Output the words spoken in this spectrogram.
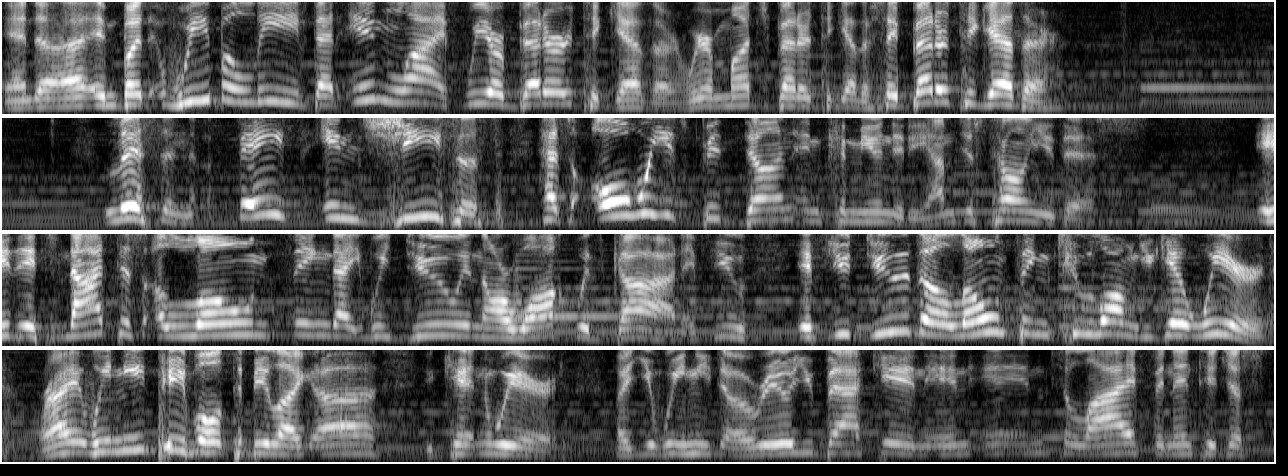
And, uh, and but we believe that in life we are better together. We're much better together. Say better together. Listen, faith in Jesus has always been done in community. I'm just telling you this. It, it's not this alone thing that we do in our walk with God. If you if you do the alone thing too long, you get weird, right? We need people to be like, ah, you're getting weird. Uh, we need to reel you back in, in, in, into life and into just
